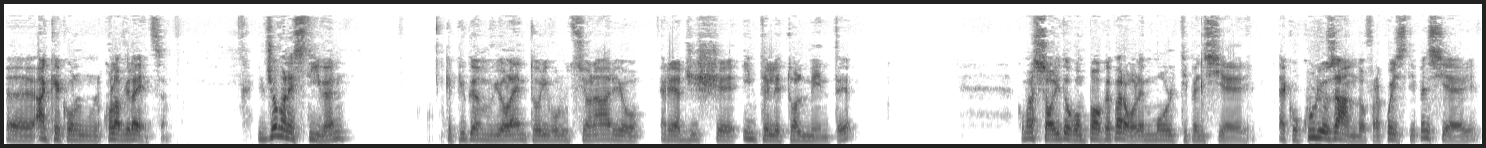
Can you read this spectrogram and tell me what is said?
eh, anche con, con la violenza. Il giovane Steven, che più che un violento rivoluzionario reagisce intellettualmente, come al solito con poche parole e molti pensieri. Ecco, curiosando fra questi pensieri,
